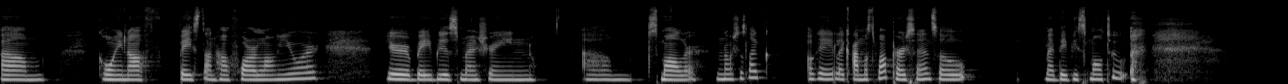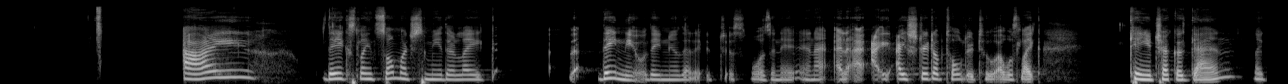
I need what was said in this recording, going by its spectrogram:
Um, going off based on how far along you are, your baby is measuring um smaller. And I was just like, okay, like I'm a small person, so my baby's small too. I they explained so much to me. They're like they knew. They knew that it just wasn't it. And I and I, I straight up told her too. I was like, Can you check again? Like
